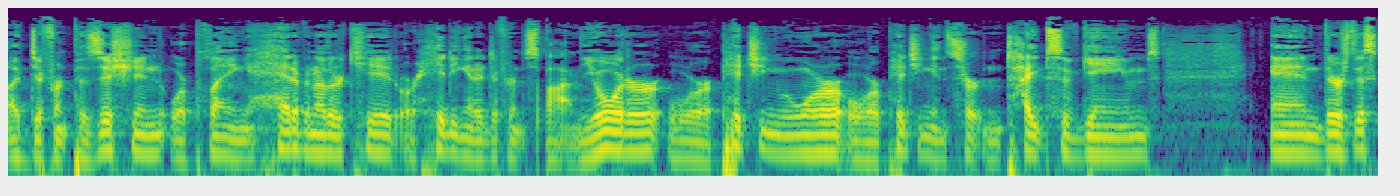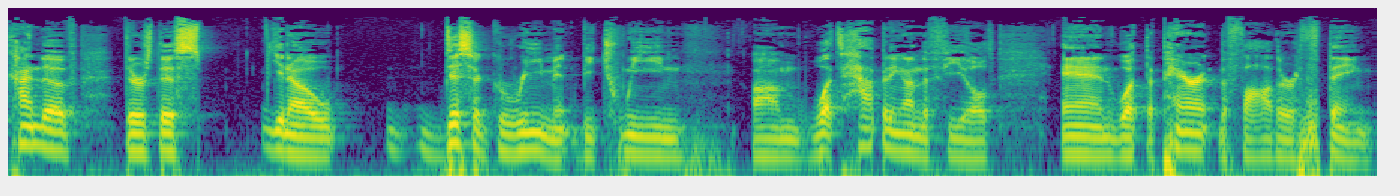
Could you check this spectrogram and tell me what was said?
a, different position or playing ahead of another kid or hitting at a different spot in the order or pitching more or pitching in certain types of games. And there's this kind of there's this you know disagreement between um, what's happening on the field and what the parent, the father think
